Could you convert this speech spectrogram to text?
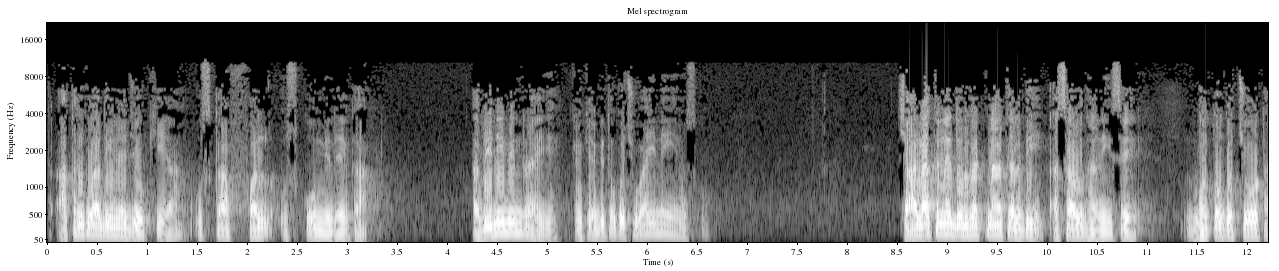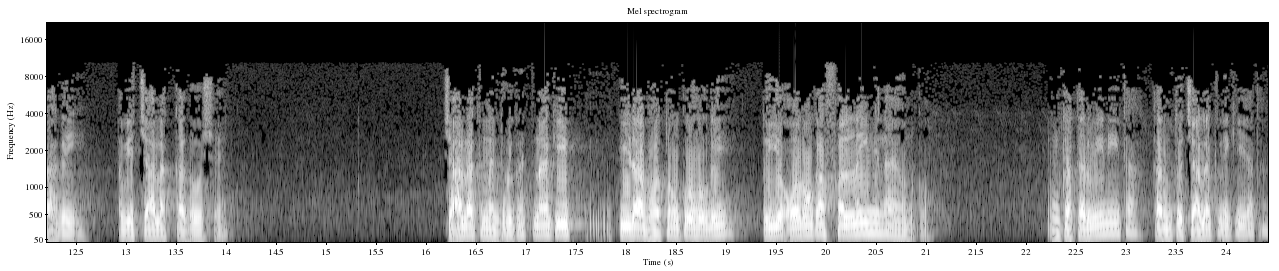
तो आतंकवादी ने जो किया, उसका फल उसको मिलेगा। अभी नहीं मिल रहा है ये, क्योंकि अभी तो कुछ हुआ ही नहीं है उसको। चालक ने दुर्घटना कर दी असावधानी से, बहुतों को चोट आ गई। अब ये चालक का दोष है। चालक ने दुर्घटना की, पीड़ा बहुतों को हो गई तो ये औरों का फल नहीं मिला है उनको। उनका कर्म ही नहीं था, कर्म तो चालक ने किया था।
